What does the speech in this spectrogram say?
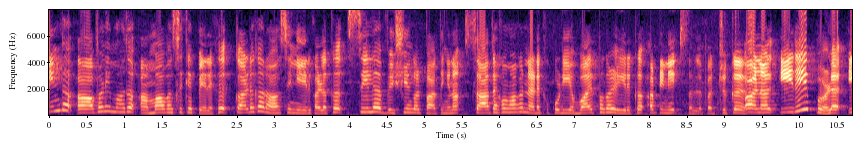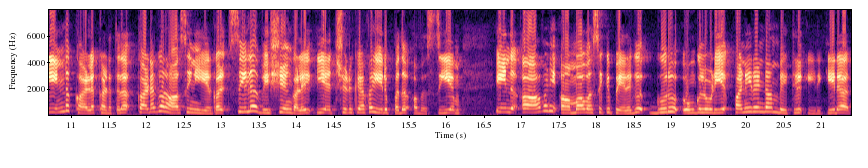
இந்த ஆவணி மாத அமாவாசைக்கு பிறகு கடக ராசி நேர்களுக்கு சில விஷயங்கள் பார்த்தீங்கன்னா சாதகமாக நடக்கக்கூடிய வாய்ப்புகள் இருக்கு அப்படின்னு சொல்லப்பட்டிருக்கு. ஆனால் இதே போல இந்த காலகட்டத்தில் கடக ராசி நேர்கள் சில விஷயங்களில் எச்சரிக்கையாக இருப்பது அவசியம். இந்த ஆவணி அமாவாசைக்கு பிறகு குரு உங்களுடைய பனிரெண்டாம் வீட்டில் இருக்கிறார்.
